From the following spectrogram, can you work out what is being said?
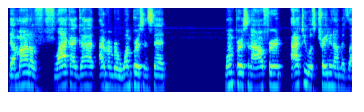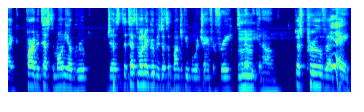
the amount of flack I got. I remember one person said, one person I offered, I actually was training them as like part of the testimonial group. Just the testimonial group is just a bunch of people we're trained for free so that Mhm. we can um just prove that Yeah. hey,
